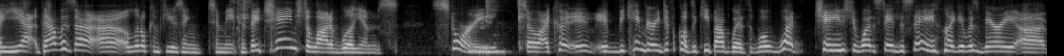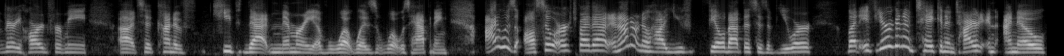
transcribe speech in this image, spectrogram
Uh, yeah, that was a, a, a little confusing to me because they changed a lot of Williams' story. Mhm. So I could it, it became very difficult to keep up with. Well, what changed and what stayed the same? Like it was very uh very hard for me uh to kind of keep that memory of what was what was happening. I was also irked by that, and I don't know how you feel about this as a viewer, but if you're going to take an entire and I know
